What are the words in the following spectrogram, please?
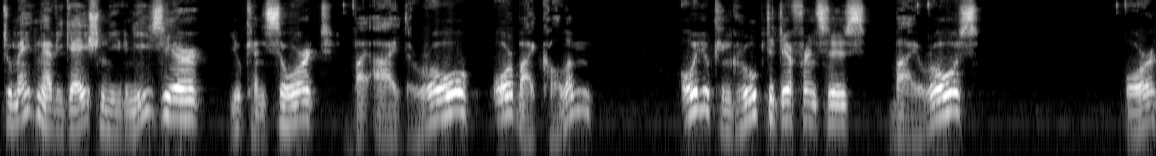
To make navigation even easier you can sort by either row or by column or you can group the differences by rows or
